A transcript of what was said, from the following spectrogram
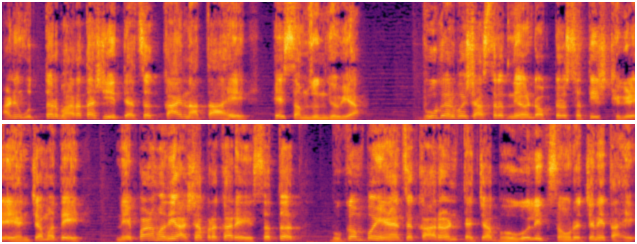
आणि उत्तर भारताशी त्याचं काय नातं आहे हे समजून घेऊया. भूगर्भशास्त्रज्ञ डॉक्टर सतीश ठिगळे यांच्या मते नेपाळमध्ये अशा प्रकारे सतत भूकंप येण्याचं कारण त्याच्या भौगोलिक संरचनेत आहे.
